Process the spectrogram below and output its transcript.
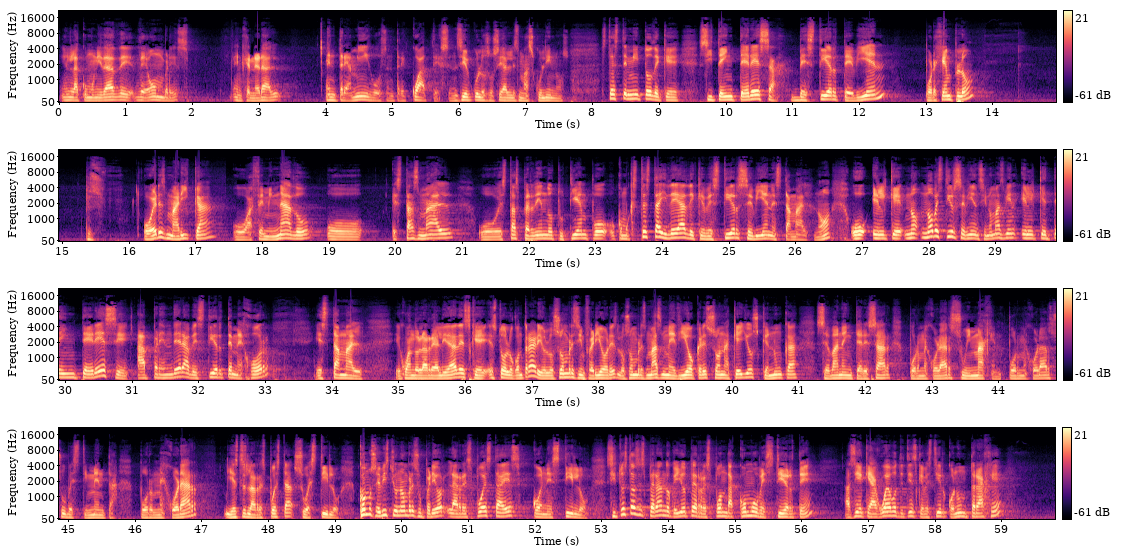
en la comunidad de, hombres en general, entre amigos, entre cuates, en círculos sociales masculinos, está este mito de que si te interesa vestirte bien, por ejemplo, pues o eres marica o afeminado o estás mal o estás perdiendo tu tiempo, o como que está esta idea de que vestirse bien está mal, ¿no? O el que, no, no vestirse bien, sino más bien el que te interese aprender a vestirte mejor está mal. Eh, cuando la realidad es que es todo lo contrario, los hombres inferiores, los hombres más mediocres son aquellos que nunca se van a interesar por mejorar su imagen, por mejorar su vestimenta, por mejorar y esta es la respuesta, su estilo. ¿Cómo se viste un hombre superior? La respuesta es con estilo. Si tú estás esperando que yo te responda cómo vestirte, así que a huevo te tienes que vestir con un traje,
